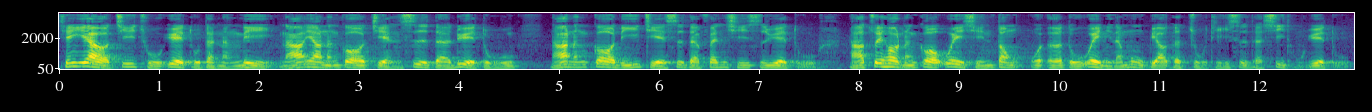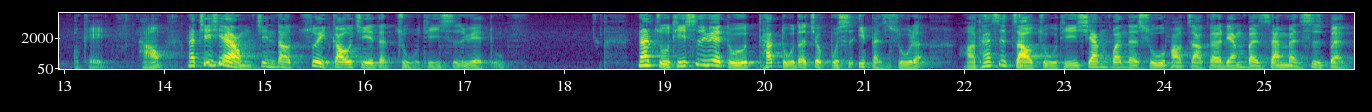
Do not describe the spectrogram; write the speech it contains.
先要有基础阅读的能力，然后要能够检视的阅读，然后能够理解式的分析式阅读，然后最后能够为行动而读，为你的目标的主题式的系统阅读。OK，好，那接下来我们进到最高阶的主题式阅读。那主题式阅读，他读的就不是一本书了，啊，他是找主题相关的书，哈，找个两本、三本、四本。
